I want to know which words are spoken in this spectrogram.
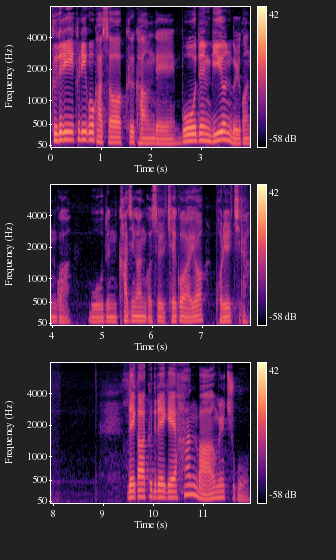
그들이 그리고 가서 그 가운데에 모든 미운 물건과 모든 가증한 것을 제거하여 버릴지라. 내가 그들에게 한 마음을 주고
